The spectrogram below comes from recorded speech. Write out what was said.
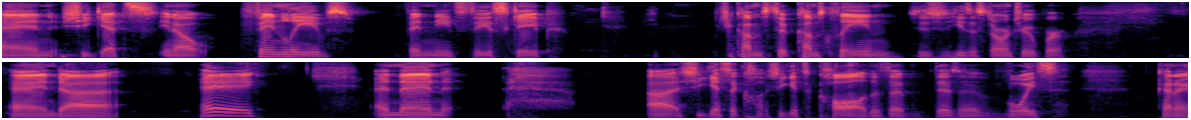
and she gets you know Finn leaves. Finn needs to escape. She comes to comes clean. He's, he's a stormtrooper, and uh, hey, and then uh, she gets a call, she gets a call. There's a there's a voice, kind of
